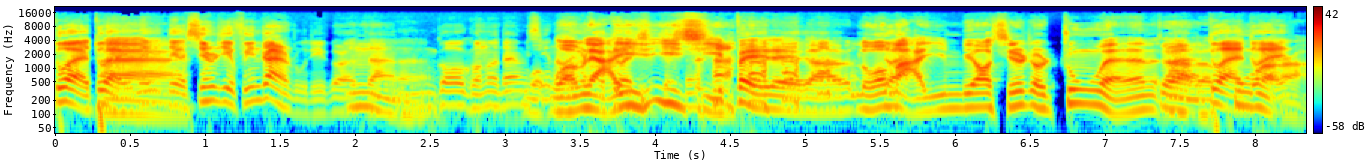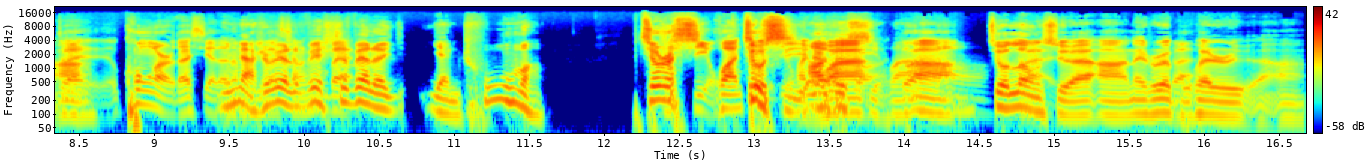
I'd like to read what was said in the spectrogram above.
对对，哎那那个《新世纪福音战士》主题歌，嗯咱高可能咱我我们俩一 一起背这个 罗马音标，其实就是中文对啊对对空耳啊，对，空耳的写的你们俩是为了为是为了演出吗？就是喜欢就喜喜欢欢就喜欢啊，就愣学啊，那时候也不会日语啊，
